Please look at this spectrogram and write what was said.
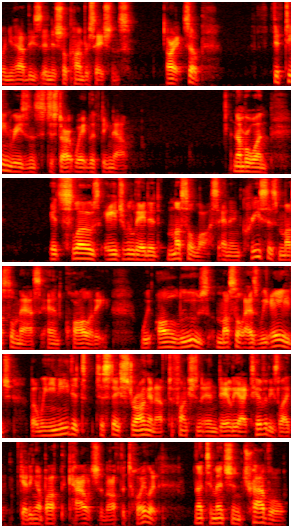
when you have these initial conversations. All right, so 15 reasons to start weightlifting now. Number 1, it slows age-related muscle loss and increases muscle mass and quality we all lose muscle as we age, but we need it to stay strong enough to function in daily activities like getting up off the couch and off the toilet, not to mention travel,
